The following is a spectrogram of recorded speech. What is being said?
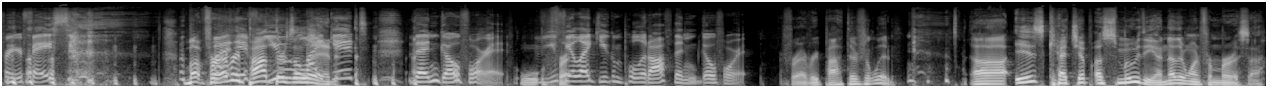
for your face. but for But every pot, there's a like lid. It, then go for it. Ooh, If you for- feel like you can pull it off, then go for it. For every pot, there's a lid. uh, is ketchup a smoothie? Another one from Marissa.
